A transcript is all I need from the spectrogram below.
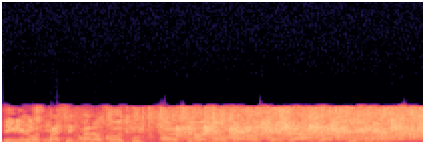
Игорь, вот спросите, пожалуйста, вот э, сегодня «Украинская правда»,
